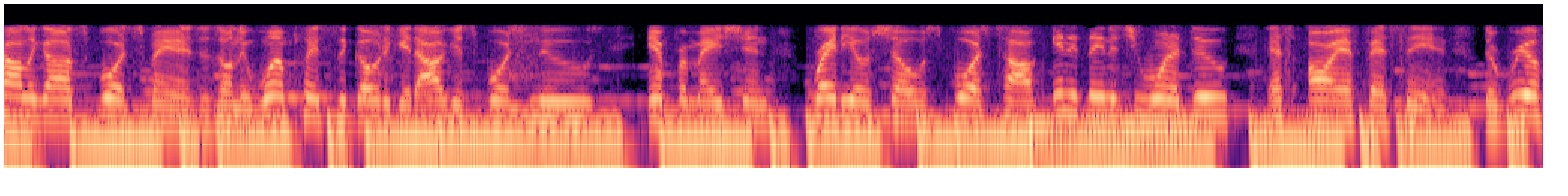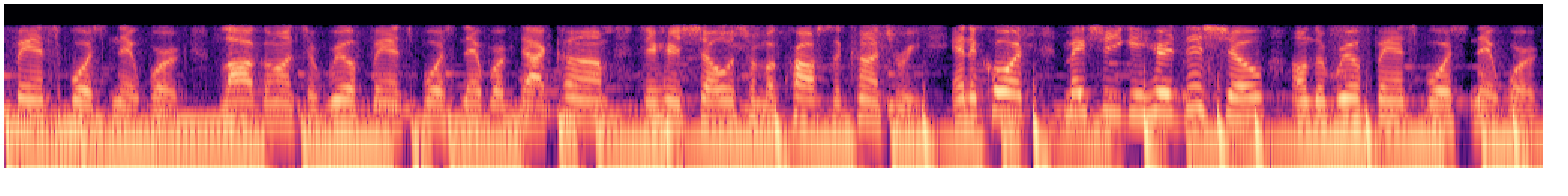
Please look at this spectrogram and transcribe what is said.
calling all sports fans. There's only one place to go to get all your sports news information, radio shows, sports talk, anything that you want to do, that's RFSN, the Real Fan Sports Network. Log on to realfansportsnetwork.com to hear shows from across the country. And of course, make sure you can hear this show on the Real Fan Sports Network.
